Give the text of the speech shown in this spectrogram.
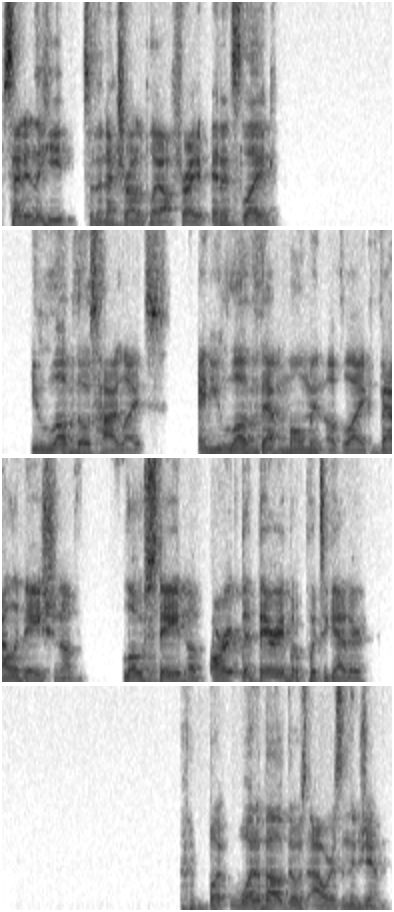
sending the Heat to the next round of the playoffs, right? And it's like you love those highlights and you love that moment of like validation of flow state of art that they're able to put together. But what about those hours in the gym?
